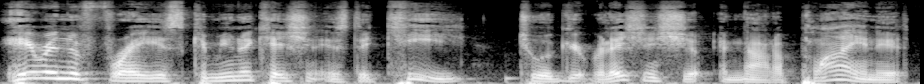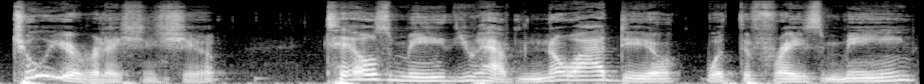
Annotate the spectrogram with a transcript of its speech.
Hearing the phrase communication is the key to a good relationship and not applying it to your relationship tells me you have no idea what the phrase mean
